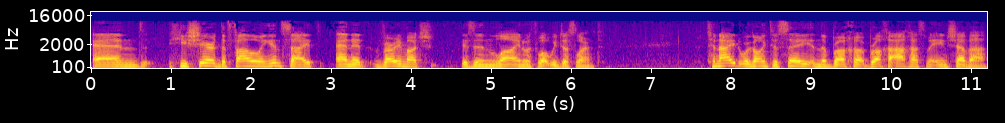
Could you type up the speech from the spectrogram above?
And he shared the following insight, and it very much is in line with what we just learned. Tonight we're going to say in the bracha, bracha achas me'in sheva,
